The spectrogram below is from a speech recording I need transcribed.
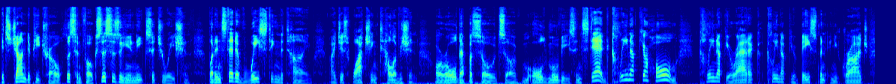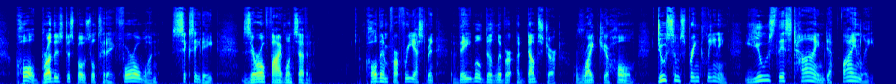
It's John DePietro. Listen, folks, this is a unique situation, but instead of wasting the time by just watching television or old episodes of old movies, instead, clean up your home, clean up your attic, clean up your basement and your garage. Call Brothers Disposal today, 401 688 0517. Call them for a free estimate. They will deliver a dumpster right to your home. Do some spring cleaning. Use this time to finally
